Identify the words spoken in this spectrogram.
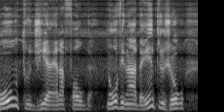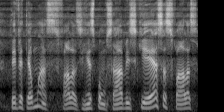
outro dia era folga, não houve nada entre o jogo, teve até umas falas irresponsáveis que essas falas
